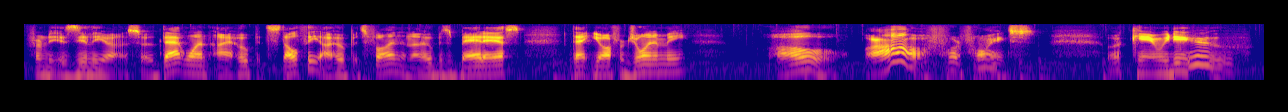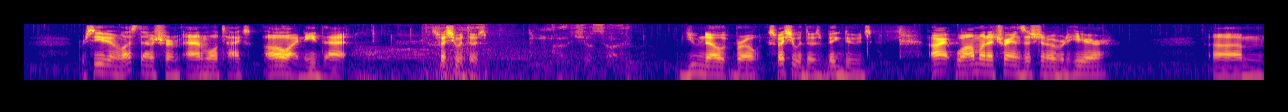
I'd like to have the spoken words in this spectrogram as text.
from the Izila. So that one, I hope it's stealthy, I hope it's fun, and I hope it's badass. Thank y'all for joining me. Oh, oh, four points. What can we do? Receiving less damage from animal attacks. Oh, I need that. Especially with those... You know it, bro. Especially with those big dudes. Alright, well, I'm going to transition over to here. Um,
